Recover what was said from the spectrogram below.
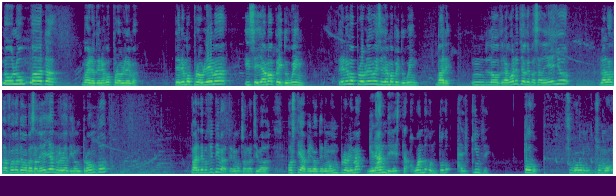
No los mata. Bueno, tenemos problemas. Tenemos problemas y se llama Pay to Win. Tenemos problemas y se llama Pay to Win. Vale. Mm, los dragones tengo que pasar de ellos. La lanzafuego tengo que pasar de ella. No le voy a tirar un tronco. Parte positiva, tenemos torre activada. Hostia, pero tenemos un problema grande. Está jugando con todo al 15. Todo. Su, su,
